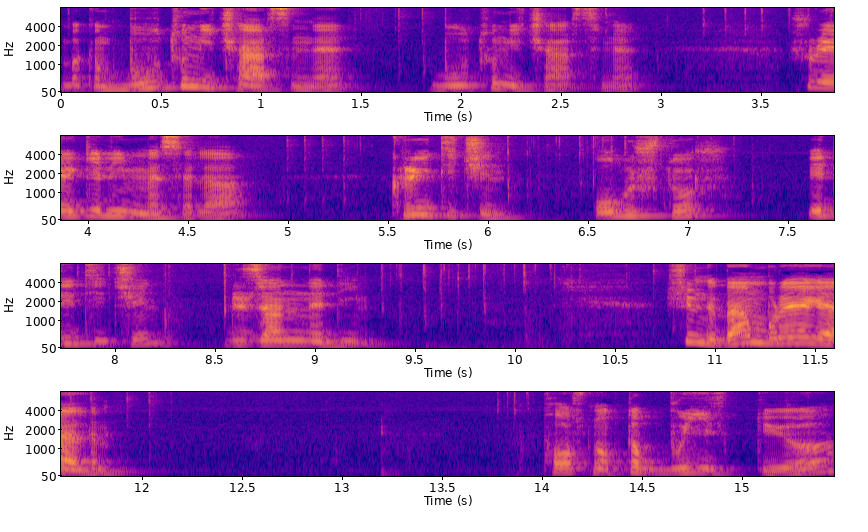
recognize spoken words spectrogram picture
Bakın boot'un içerisine boot'un içerisine şuraya geleyim mesela. Create için oluştur, edit için düzenle diyeyim. Şimdi ben buraya geldim. Post.build diyor.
